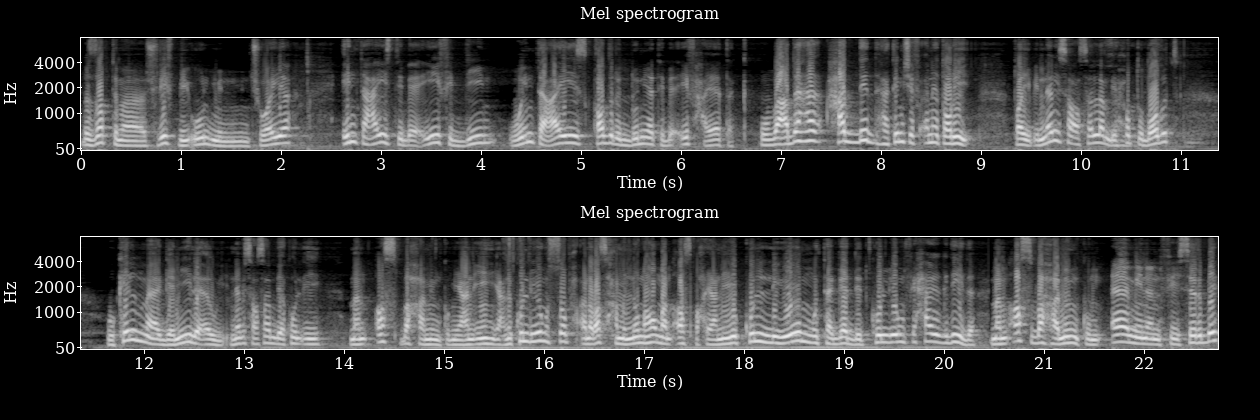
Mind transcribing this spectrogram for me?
بالظبط ما شريف بيقول من من شوية أنت عايز تبقى إيه في الدين وأنت عايز قدر الدنيا تبقى إيه في حياتك؟ وبعدها حدد هتمشي في أنهي طريق. طيب النبي صلى الله عليه وسلم بيحط ضابط وكلمة جميلة قوي النبي صلى الله عليه وسلم بيقول إيه؟ من أصبح منكم. يعني إيه؟ يعني كل يوم الصبح أنا بصحى من النوم أهو من أصبح. يعني كل يوم متجدد كل يوم في حاجة جديدة. من أصبح منكم امنا في سربه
